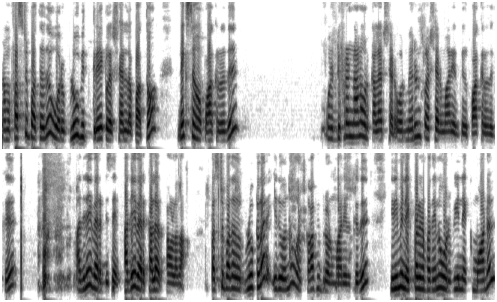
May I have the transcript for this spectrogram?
நம்ம ஃபர்ஸ்ட் பார்த்தது ஒரு ப்ளூ வித் கிரே கலர் ஷேடில் பார்த்தோம். நெக்ஸ்ட் நம்ம பார்க்குறது ஒரு டிஃப்ரெண்டான ஒரு கலர் ஷேட் ஒரு மெரூன் கலர் ஷேட் மாதிரி இருக்குது பார்க்குறதுக்கு. அதிலே வேறு டிசைன் அதே வேறு கலர் அவ்வளோதான் ஃபர்ஸ்ட் பார்த்தா ஒரு ப்ளூ கலர் இது வந்து ஒரு காஃபி ப்ரௌன் மாதிரி இருக்குது. இதுவுமே நெக் பண்ண பார்த்தீங்கன்னா ஒரு V neck model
